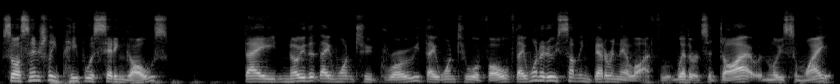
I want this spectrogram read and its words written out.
So essentially, people are setting goals. They know that they want to grow, they want to evolve, they want to do something better in their life, whether it's a diet and lose some weight,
